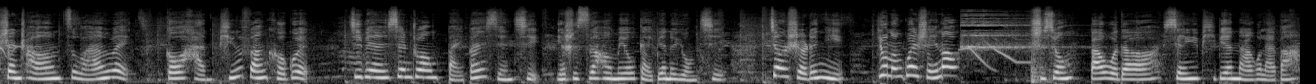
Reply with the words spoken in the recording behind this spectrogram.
擅长自我安慰，高喊平凡可贵。即便现状百般嫌弃，也是丝毫没有改变的勇气。酱婶儿的你，又能怪谁呢？师兄，把我的咸鱼皮鞭拿过来吧，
